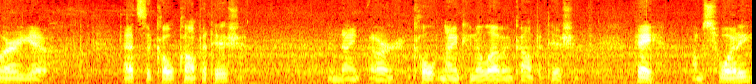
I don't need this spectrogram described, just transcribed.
There you go. That's the Colt competition, in or Colt 1911 competition. Hey, I'm sweaty,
